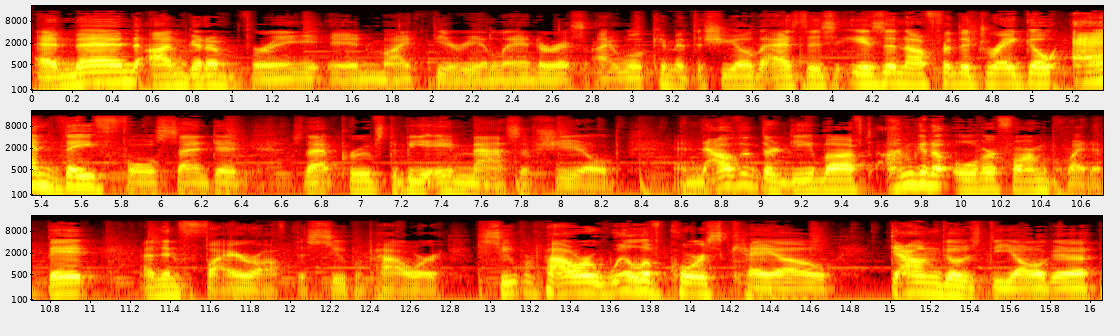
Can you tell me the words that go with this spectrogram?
and then I'm gonna bring in my Therian Landorus. I will commit the shield as this is enough for the Draco, and they full sent it, so that proves to be a massive shield. And now that they're debuffed, I'm gonna overfarm quite a bit, and then fire off the Superpower. Superpower will of course KO, down goes Dialga.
